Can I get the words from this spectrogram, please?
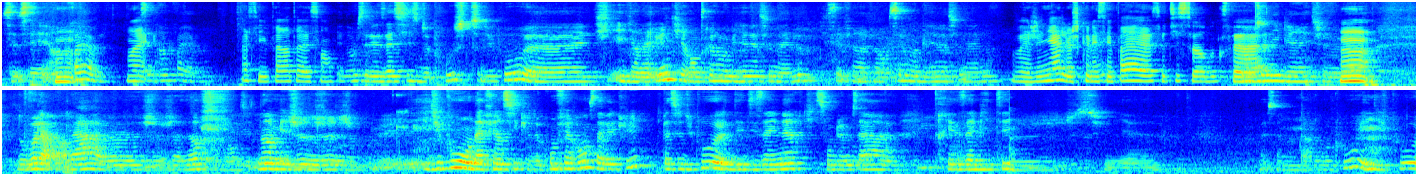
c'est, hmm. incroyable. C'est incroyable. Ah, c'est hyper intéressant. Et donc, c'est les assises de Proust, du coup. et il y en a une qui est rentrée au mobilier national, qui s'est fait référencer au mobilier national. Ouais, génial, je connaissais pas cette histoire. Donc ça... Guéret, tu hmm. Donc voilà, alors là, j'adore ce genre de... Non, mais je, je et du coup, on a fait un cycle de conférences avec lui, parce que du coup, euh, des designers qui sont comme ça, euh, très habités, euh, je suis, bah, ça me parle beaucoup. Et du coup,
